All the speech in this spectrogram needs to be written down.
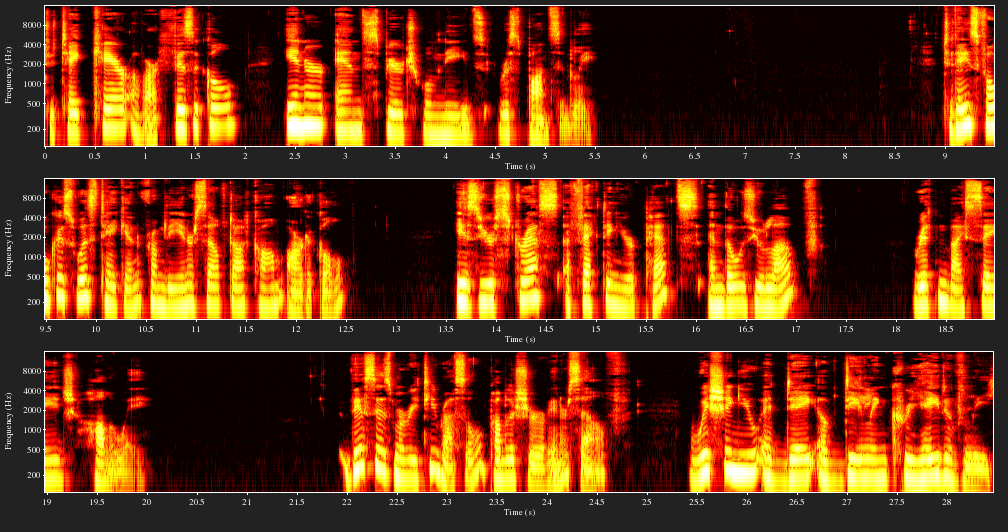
to take care of our physical, inner, and spiritual needs responsibly. Today's focus was taken from the InnerSelf.com article Is Your Stress Affecting Your Pets and Those You Love? written by Sage Holloway. This is Marie T. Russell, publisher of Inner Self, wishing you a day of dealing creatively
